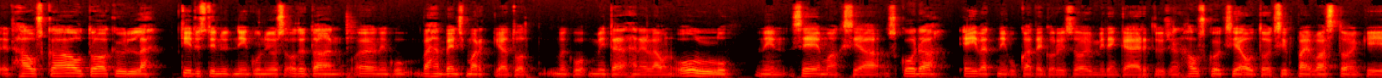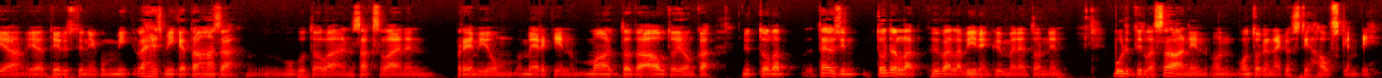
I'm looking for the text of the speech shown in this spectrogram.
Että hauskaa autoa kyllä, tietysti nyt niin kuin, jos otetaan niin kuin, vähän benchmarkkia tuolta, niin kuin, mitä hänellä on ollut, niin C-Max ja Skoda eivät niin kuin, kategorisoi mitenkään erityisen hauskoiksi autoiksi päinvastoinkin, ja, ja tietysti niin kuin, mi, lähes mikä tahansa niin saksalainen premium-merkin ma, tota, auto, jonka nyt tuolla täysin todella hyvällä 50 tonnin budjetilla saa, niin on, on todennäköisesti hauskempi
